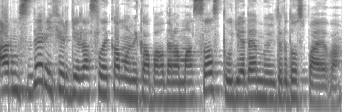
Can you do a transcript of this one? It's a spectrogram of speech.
армысыздар эфирде жасыл экономика бағдарламасы студияда мөлдір доспаева.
